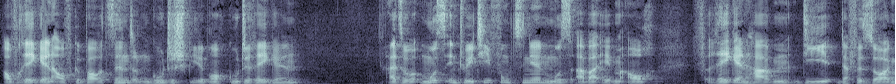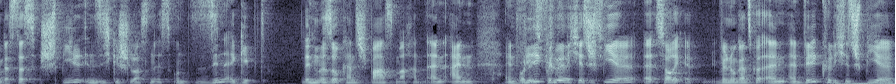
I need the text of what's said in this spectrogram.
auf Regeln aufgebaut sind und ein gutes Spiel braucht gute Regeln. Also muss intuitiv funktionieren, muss aber eben auch Regeln haben, die dafür sorgen, dass das Spiel in sich geschlossen ist und Sinn ergibt. Denn nur so kann es Spaß machen. Ein, ein, ein willkürliches finde, Spiel, äh, sorry, ich äh, will nur ganz kurz, ein, ein willkürliches Spiel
